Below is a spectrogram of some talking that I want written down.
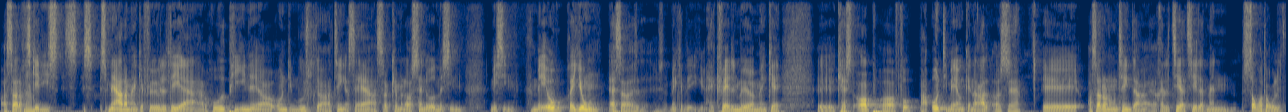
og så er der forskellige s- s- smerter, man kan føle. Det er hovedpine og ondt i muskler og ting og sager, og så kan man også have noget med sin, med sin maveregion. Altså, man kan blive- have kvalme, og man kan øh, kaste op og få bare ondt i maven generelt også. Ja. Øh, og så er der nogle ting, der relaterer til, at man sover dårligt.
